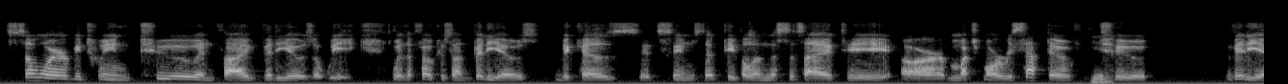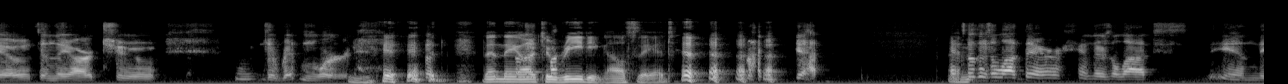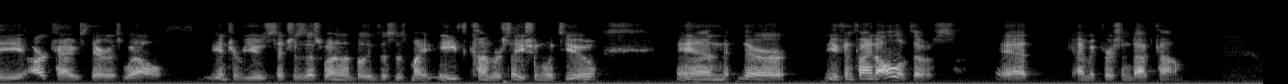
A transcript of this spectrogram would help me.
somewhere between two and five videos a week with a focus on videos because it seems that people in the society are much more receptive Yeah. to video than they are to the written word. than they are to reading, I'll say it. Yeah. And so um, there's a lot there, and there's a lot in the archives there as well. Interviews such as this one, I believe this is my eighth conversation with you, and there you can find all of those at guymcpherson.com.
